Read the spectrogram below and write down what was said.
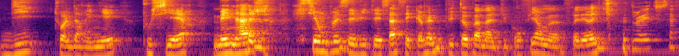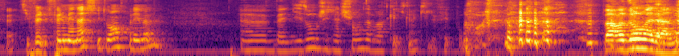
dit toile d'araignée, poussière, ménage. Si on peut s'éviter ça, c'est quand même plutôt pas mal. Tu confirmes, Frédéric? Oui, tout à fait. Tu fais, fais le ménage chez toi entre les meubles? Euh, bah, Disons que j'ai la chance d'avoir quelqu'un qui le fait pour moi. Pardon, madame.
